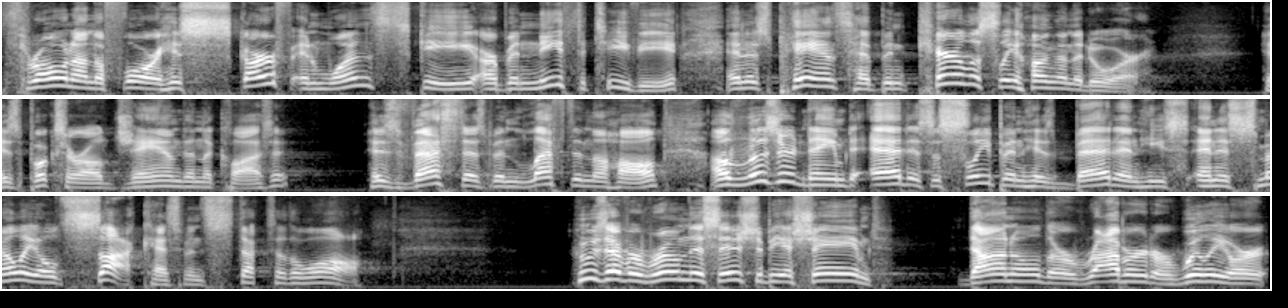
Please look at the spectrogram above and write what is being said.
thrown on the floor. His scarf and one ski are beneath the TV, and his pants have been carelessly hung on the door. His books are all jammed in the closet. His vest has been left in the hall. A lizard named Ed is asleep in his bed, and, he's, and his smelly old sock has been stuck to the wall. Whose ever room this is should be ashamed. Donald or Robert or Willie or.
